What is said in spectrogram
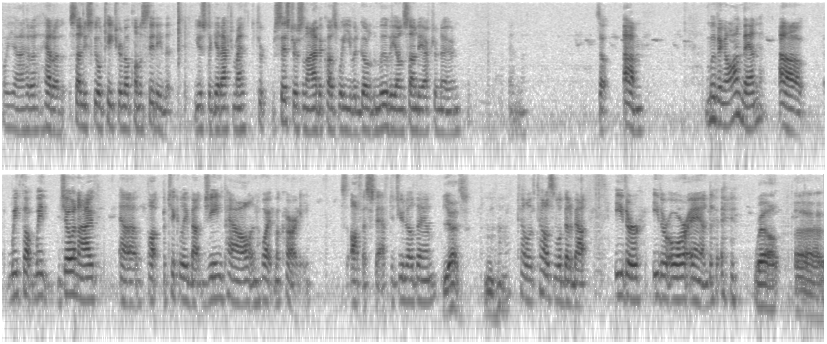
Well, yeah, I had a, had a Sunday school teacher in Oklahoma City that used to get after my th- sisters and I because we would go to the movie on Sunday afternoon. And uh, so, um, moving on then, uh, we thought we, Joe and I, uh, thought particularly about Jean Powell and Hoyt McCarty, office staff. Did you know them? Yes. hmm Tell us, tell us a little bit about either, either or and. Well, uh,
